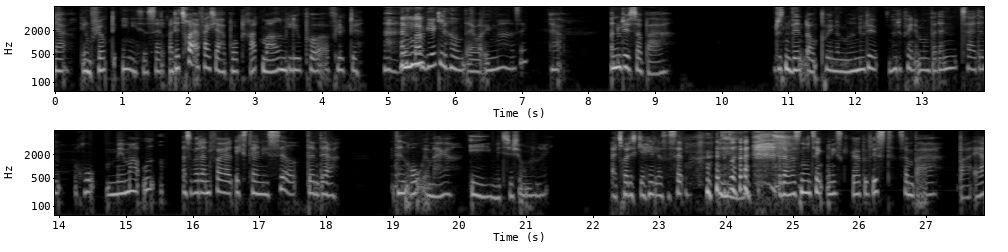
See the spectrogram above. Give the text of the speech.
Ja. Det er jo en flugt ind i sig selv. Og det tror jeg faktisk, jeg har brugt ret meget af mit liv på at flygte Mhm. fra virkeligheden, da jeg var yngre også. Ikke? Ja. Og nu er det så bare, nu er det sådan vendt om på en eller anden måde. Nu er det, nu er det på en eller anden måde, hvordan tager jeg den ro med mig ud? Altså, hvordan får jeg eksternaliseret den der, den ro, jeg mærker i meditationerne? Og jeg tror, det sker helt af sig selv. at der var sådan nogle ting, man ikke skal gøre bevidst, som bare, bare er.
